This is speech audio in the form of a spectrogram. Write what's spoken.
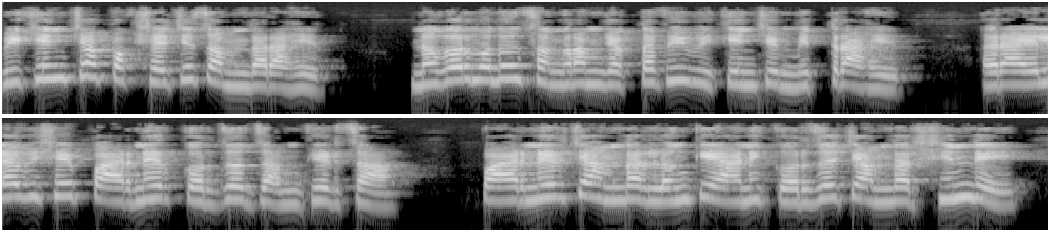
विखेंच्या पक्षाचेच आमदार आहेत. नगरमधून संग्राम जगताप ही विखेंचे मित्र आहेत. राहिला विषय पारनेर कर्जत जामखेडचा. पारनेरचे आमदार लंके आणि कर्जतचे आमदार शिंदे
